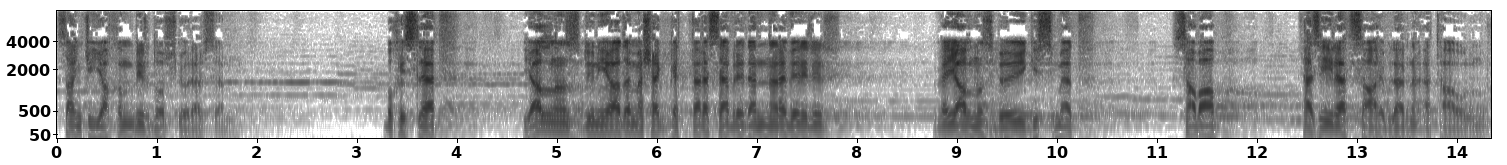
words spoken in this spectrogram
sanki yaxın bir dost görərsən. Bu xislət yalnız dünyada məşəqqətlərə səbr edənlərə verilir və yalnız böyük qismət, savab, fəzilət sahiblərinə əta olunur.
